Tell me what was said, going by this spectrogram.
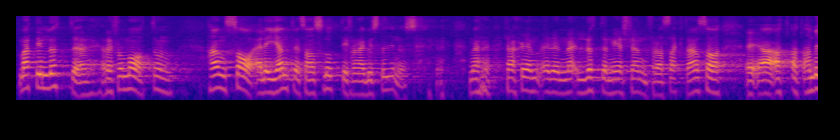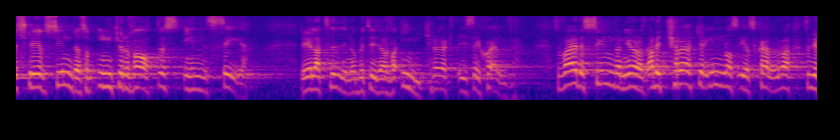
Martin Luther, reformatorn, han sa, eller egentligen så har han snott det från Augustinus, men kanske är Luther mer känd för att ha sagt det. Han sa eh, att, att han beskrev synden som incurvatus in se. Det är latin och betyder att vara inkrökt i sig själv. Så vad är det synden gör oss? Ja, det kröker in oss i oss själva så vi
